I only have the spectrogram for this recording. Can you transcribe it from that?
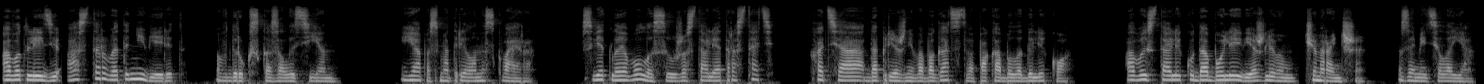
А вот леди Астер в это не верит», — вдруг сказала Сьен. Я посмотрела на Сквайра. Светлые волосы уже стали отрастать, хотя до прежнего богатства пока было далеко. «А вы стали куда более вежливым, чем раньше», — заметила я.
